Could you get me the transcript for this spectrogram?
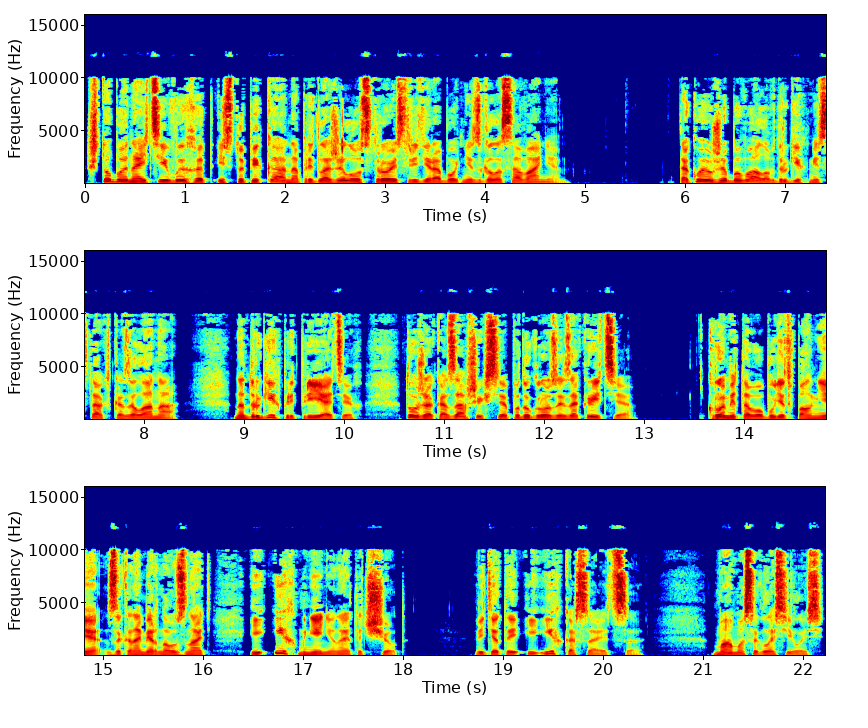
Чтобы найти выход из тупика, она предложила устроить среди работниц голосование. «Такое уже бывало в других местах», — сказала она, — «на других предприятиях, тоже оказавшихся под угрозой закрытия. Кроме того, будет вполне закономерно узнать и их мнение на этот счет ведь это и их касается. Мама согласилась,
